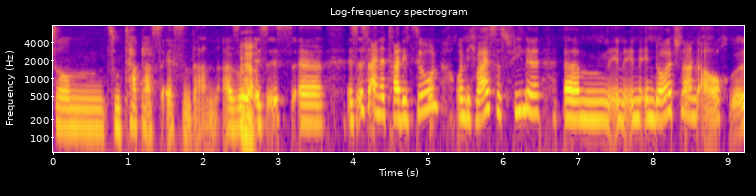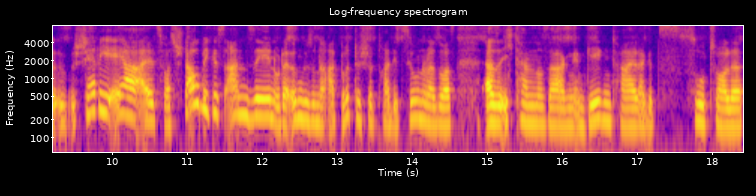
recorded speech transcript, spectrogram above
zum, zum Tapas-Essen dann. Also ja. es ist, äh, es ist eine Tradition und ich weiß, dass viele ähm, in, in, in Deutschland auch äh, Sherry eher als was Staubiges ansehen oder irgendwie so eine Art britische Tradition oder sowas. Also ich kann nur sagen, im Gegenteil, da gibt's so tolle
